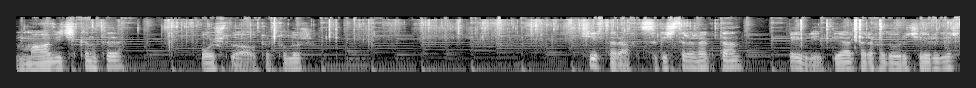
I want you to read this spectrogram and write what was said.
mavi çıkıntı boşluğa oturtulur. Çift taraflı sıkıştıraraktan Beyblade diğer tarafa doğru çevrilir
